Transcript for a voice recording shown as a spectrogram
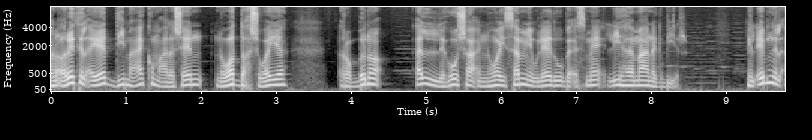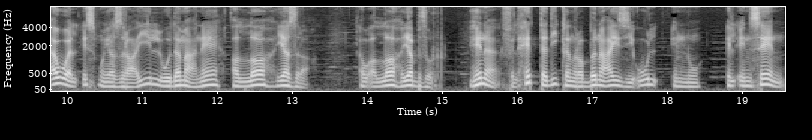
أنا قريت الآيات دي معاكم علشان نوضح شوية. ربنا قال لهوشع إن هو يسمي ولاده بأسماء ليها معنى كبير. الابن الأول اسمه يزرعيل وده معناه الله يزرع أو الله يبذر. هنا في الحتة دي كان ربنا عايز يقول إنه الإنسان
